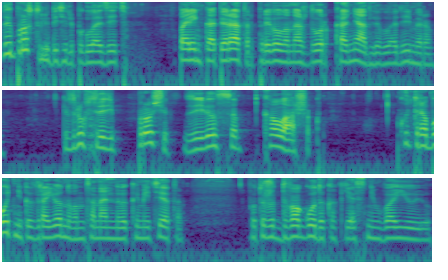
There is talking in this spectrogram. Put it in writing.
да и просто любители поглазеть. Парень-кооператор привел на наш двор коня для Владимира. И вдруг среди прочих заявился Калашек, культработник из районного национального комитета. Вот уже два года, как я с ним воюю.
